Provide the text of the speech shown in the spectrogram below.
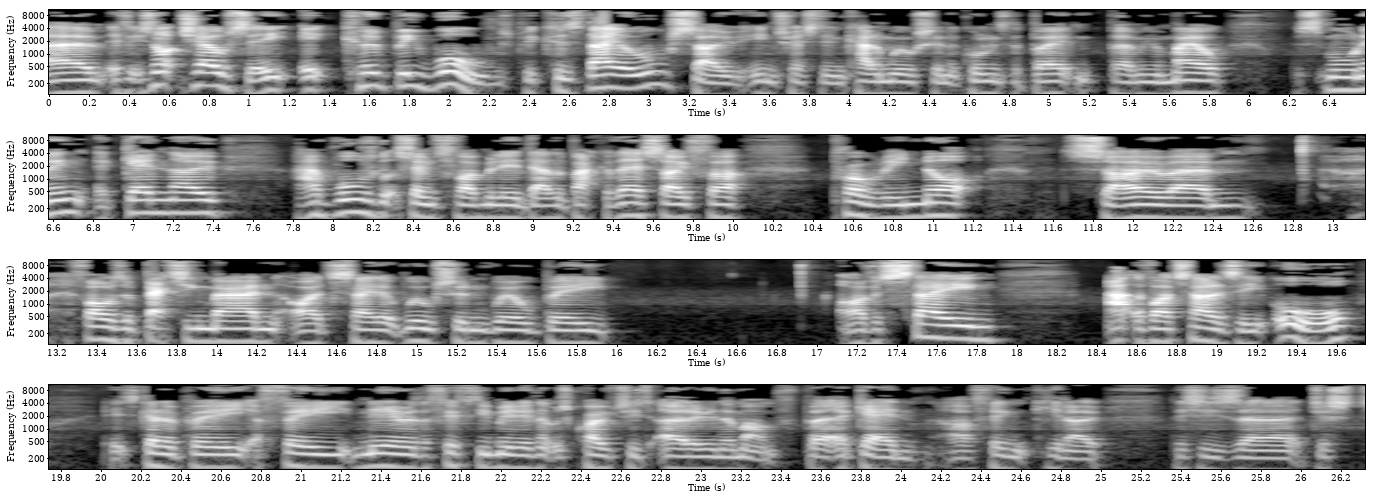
Um, if it's not Chelsea, it could be Wolves because they are also interested in Callum Wilson, according to the Birmingham Mail this morning. Again, though, have Wolves got 75 million down the back of their sofa? Probably not. So, um, if I was a betting man, I'd say that Wilson will be either staying at the Vitality or it's going to be a fee nearer the 50 million that was quoted earlier in the month. But again, I think, you know, this is uh, just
